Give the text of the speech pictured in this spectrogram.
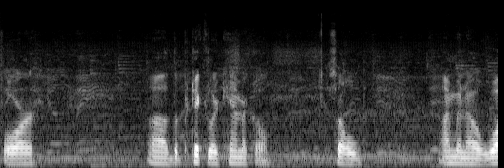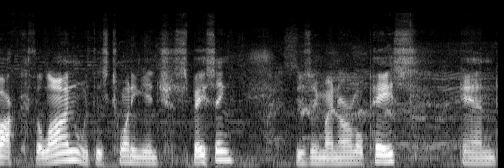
for uh, the particular chemical. So I'm going to walk the lawn with this 20 inch spacing using my normal pace and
